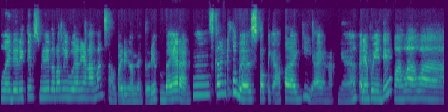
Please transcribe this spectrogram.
Mulai dari tips milih tempat liburan yang aman sampai dengan metode pembayaran. Hmm, sekarang kita bahas topik apa lagi ya enaknya? Ada yang punya ide? Wah, wah, wah.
